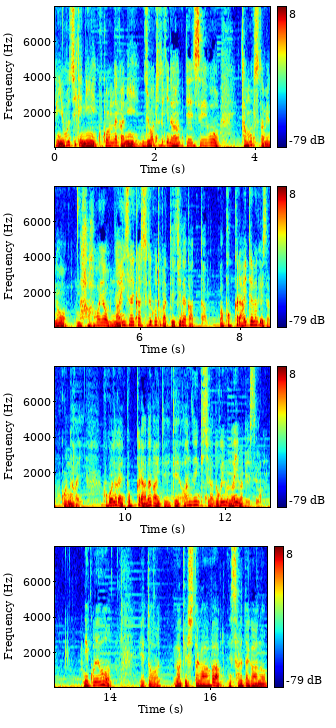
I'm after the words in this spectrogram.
幼児期に心の中に情緒的な安定性を保つための母親を内在化することができなかった、まあ、ぽっかり開いてるわけですよ。心の中に。心の中にぽっかり穴が開いていて安全基地がどこにもないわけですよ。でこれを、えーと、浮気をした側はされた側の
